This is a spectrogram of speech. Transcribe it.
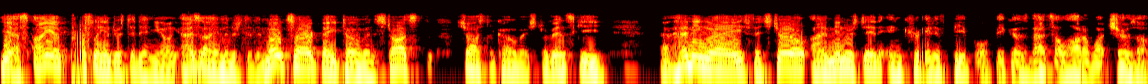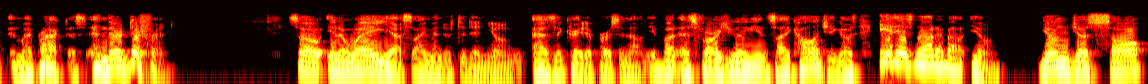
Yes, I am personally interested in Jung, as I am interested in Mozart, Beethoven, Shostakovich, Stravinsky, uh, Hemingway, Fitzgerald. I'm interested in creative people because that's a lot of what shows up in my practice, and they're different. So, in a way, yes, I'm interested in Jung as a creative personality. But as far as Jungian psychology goes, it is not about Jung. Jung just saw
